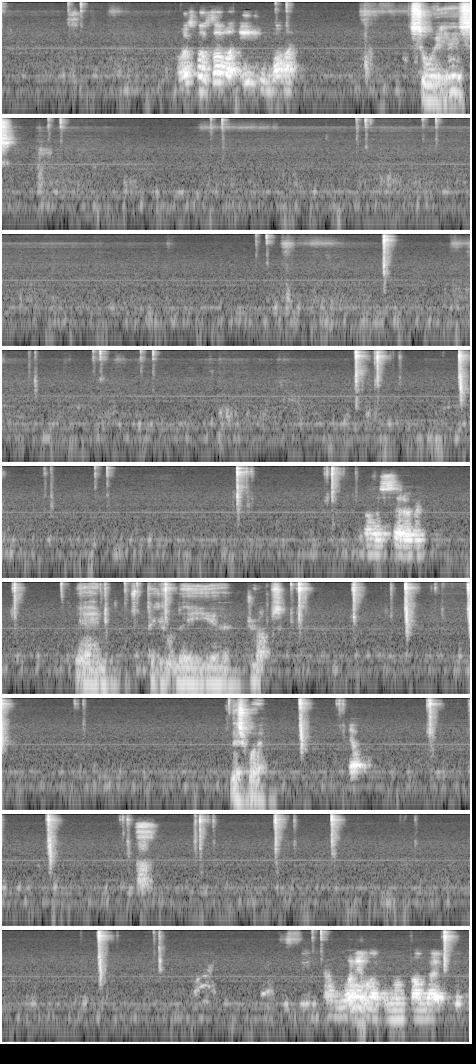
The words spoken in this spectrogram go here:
Well, this one's level 81. So it is. Another set over. Yeah, just picking up the uh, drops. This way. Yep. I'm running like I'm in combat. There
